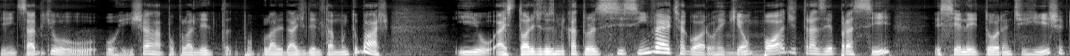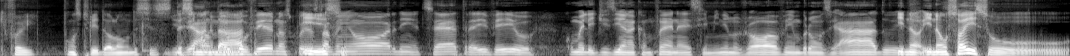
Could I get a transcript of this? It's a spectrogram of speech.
A gente sabe que o, o Richa, a popularidade dele está muito baixa. E o, a história de 2014 se, se inverte agora. O Requião uhum. pode trazer para si esse eleitor anti-Richa, que foi construído ao longo desses, Dizia, desse ah, mandato. No governo as coisas estavam em ordem, etc. Aí veio como ele dizia na campanha, né? Esse menino jovem, bronzeado. E, não, e não só isso, o,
